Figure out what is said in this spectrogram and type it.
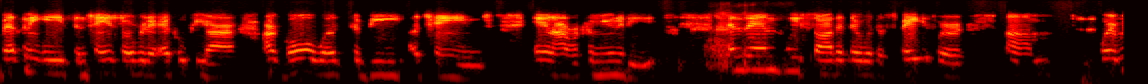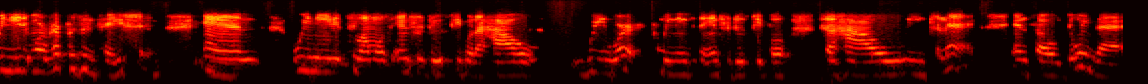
Bethany East and changed over to EHCÜ PR, our goal was to be a change in our community. And then we saw that there was a space where um, where we needed more representation and we needed to almost introduce people to how we work. We needed to introduce people to how we connect. And so doing that,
